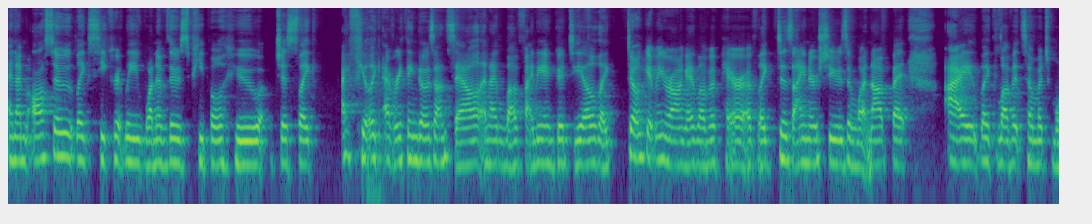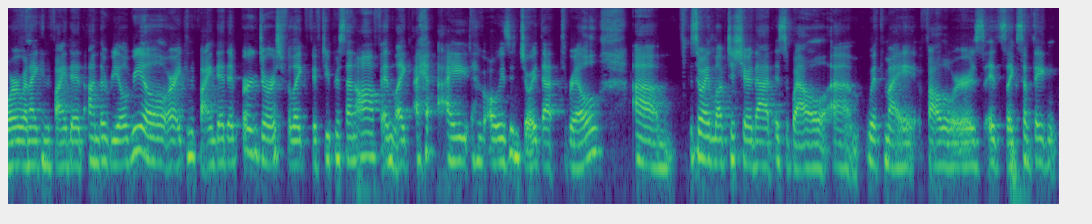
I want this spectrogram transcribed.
and I'm also like secretly one of those people who just like I feel like everything goes on sale and I love finding a good deal. Like, don't get me wrong, I love a pair of like designer shoes and whatnot, but I like love it so much more when I can find it on the real real or I can find it at Bergdorf's for like 50% off. And like I, I have always enjoyed that thrill. Um, so I love to share that as well um, with my followers. It's like something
